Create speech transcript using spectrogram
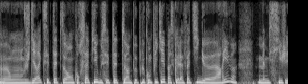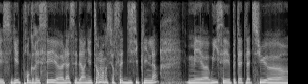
On- je dirais que c'est peut-être en course à pied où c'est peut-être un peu plus compliqué parce que la fatigue euh, arrive, même si j'ai essayé de progresser euh, là ces derniers temps sur cette discipline-là. Mais euh, oui, c'est peut-être là-dessus, euh,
